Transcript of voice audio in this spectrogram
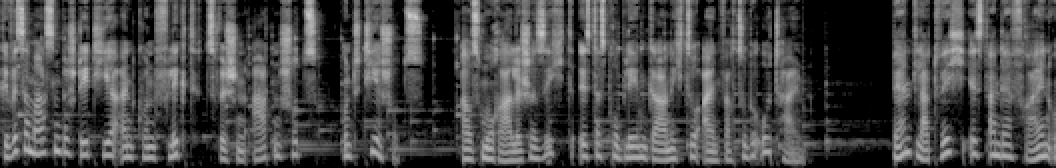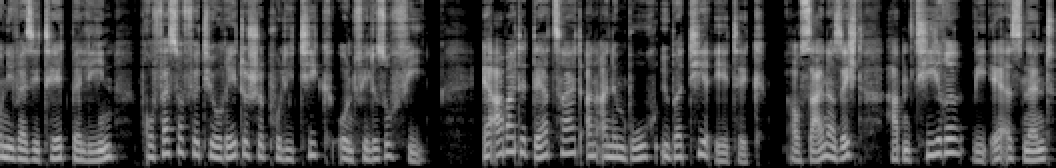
Gewissermaßen besteht hier ein Konflikt zwischen Artenschutz und Tierschutz. Aus moralischer Sicht ist das Problem gar nicht so einfach zu beurteilen. Bernd Ladwig ist an der Freien Universität Berlin Professor für theoretische Politik und Philosophie. Er arbeitet derzeit an einem Buch über Tierethik. Aus seiner Sicht haben Tiere, wie er es nennt,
